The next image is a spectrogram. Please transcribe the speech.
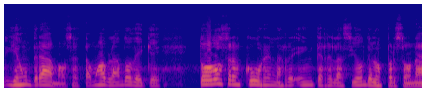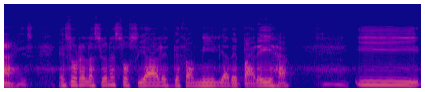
y es un drama, o sea, estamos hablando de que todo transcurre en la interrelación de los personajes, en sus relaciones sociales, de familia, de pareja y,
